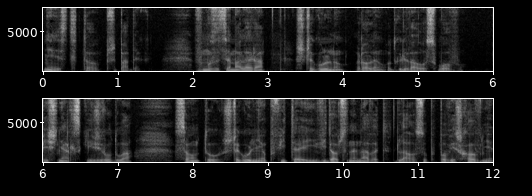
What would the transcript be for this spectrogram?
nie jest to przypadek. W muzyce Malera szczególną rolę odgrywało słowo. Pieśniarskie źródła są tu szczególnie obfite i widoczne nawet dla osób powierzchownie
